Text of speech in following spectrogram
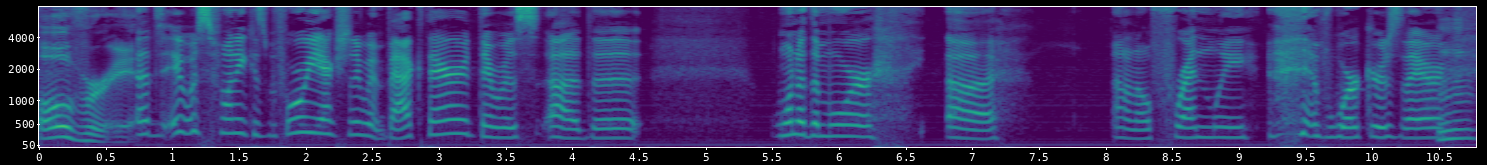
over it. And it was funny because before we actually went back there, there was uh, the one of the more uh, I don't know friendly workers there. Mhm.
